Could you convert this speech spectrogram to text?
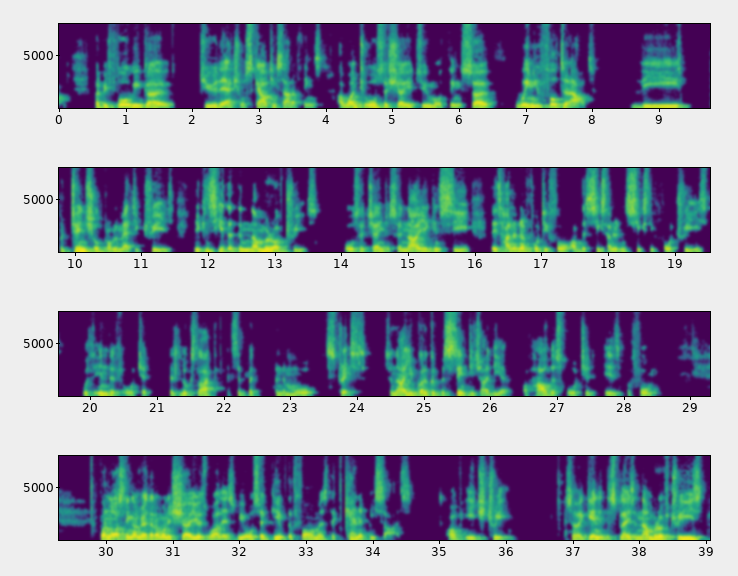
But before we go to the actual scouting side of things, I want to also show you two more things. So when you filter out these potential problematic trees, you can see that the number of trees also changes. So now you can see there's 144 of the 664 trees within this orchard that looks like it's a bit under more stress. So now you've got a good percentage idea of how this orchard is performing. One last thing, Andrei, that I want to show you as well is we also give the farmers the canopy size of each tree. So again, it displays a number of trees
